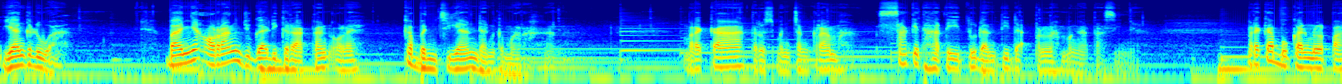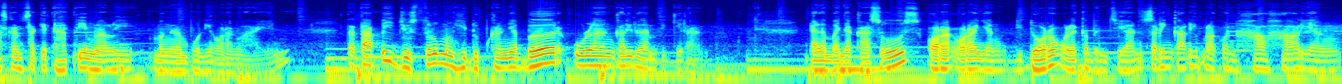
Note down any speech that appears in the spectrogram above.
Yang kedua, banyak orang juga digerakkan oleh kebencian dan kemarahan. Mereka terus mencengkram sakit hati itu dan tidak pernah mengatasinya. Mereka bukan melepaskan sakit hati melalui mengampuni orang lain, tetapi justru menghidupkannya berulang kali dalam pikiran. Dalam banyak kasus, orang-orang yang didorong oleh kebencian sering kali melakukan hal-hal yang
